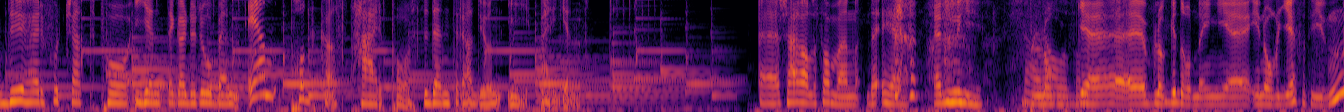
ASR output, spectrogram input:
Du hører fortsatt på Jentegarderoben, en podkast her på Studentradioen i Bergen. Eh, kjære alle sammen, det er en ny eh, bloggedronning eh, i Norge for tiden.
